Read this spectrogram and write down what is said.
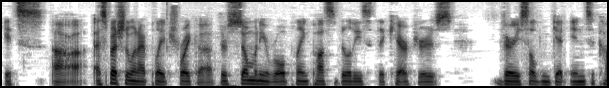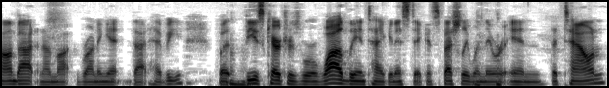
it's, uh, especially when I play Troika, there's so many role-playing possibilities that the characters very seldom get into combat and I'm not running it that heavy. But these characters were wildly antagonistic, especially when they were in the town.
